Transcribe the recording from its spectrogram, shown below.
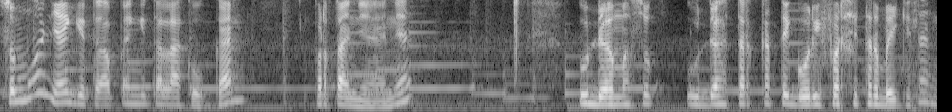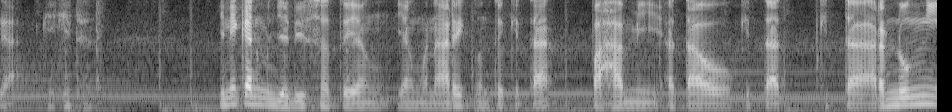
Semuanya gitu apa yang kita lakukan pertanyaannya udah masuk udah terkategori versi terbaik kita nggak? Kayak gitu. Ini kan menjadi sesuatu yang yang menarik untuk kita pahami atau kita kita renungi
